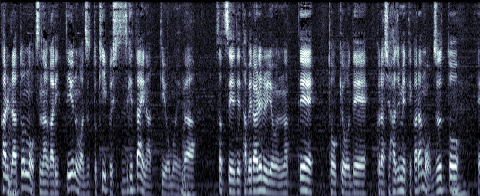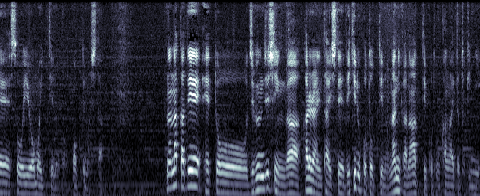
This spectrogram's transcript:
彼らとのつながりっていうのはずっとキープし続けたいなっていう思いが撮影で食べられるようになって東京で暮らし始めてからもずっと、えーそういう思いっていうのを持ってました。な中で、えっと、自分自身が彼らに対してできることっていうのは何かなっていうことを考えた時に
